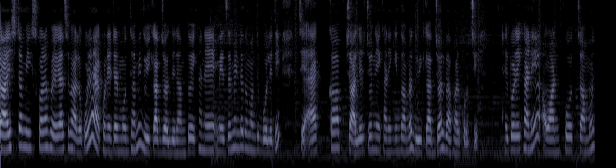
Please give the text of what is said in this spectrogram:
রাইসটা মিক্স করা হয়ে গেছে ভালো করে। এখন এটার মধ্যে আমি দুই কাপ জল দিলাম। তো এখানে মেজারমেন্টটা তোমাদের বলে দিই যে এক কাপ চালের জন্য এখানে কিন্তু আমরা দুই কাপ জল ব্যবহার করছি। এরপর এখানে ওয়ান ফোর চামচ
